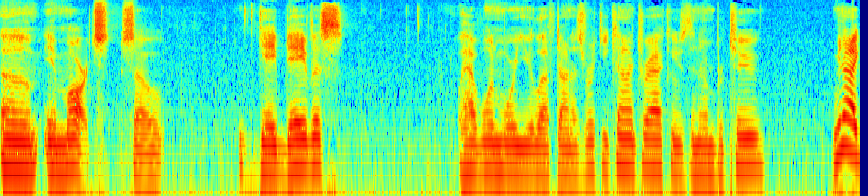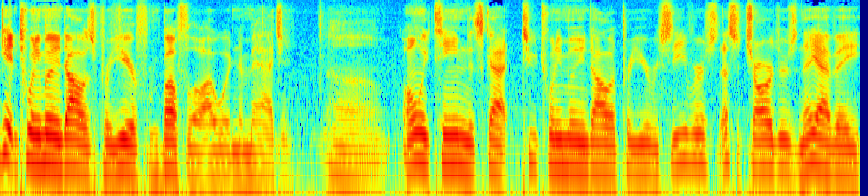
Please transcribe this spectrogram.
um, in March. So Gabe Davis will have one more year left on his rookie contract, who's the number two. You're not getting $20 million per year from Buffalo, I wouldn't imagine. Uh, only team that's got two $20 million per year receivers, that's the Chargers, and they have a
